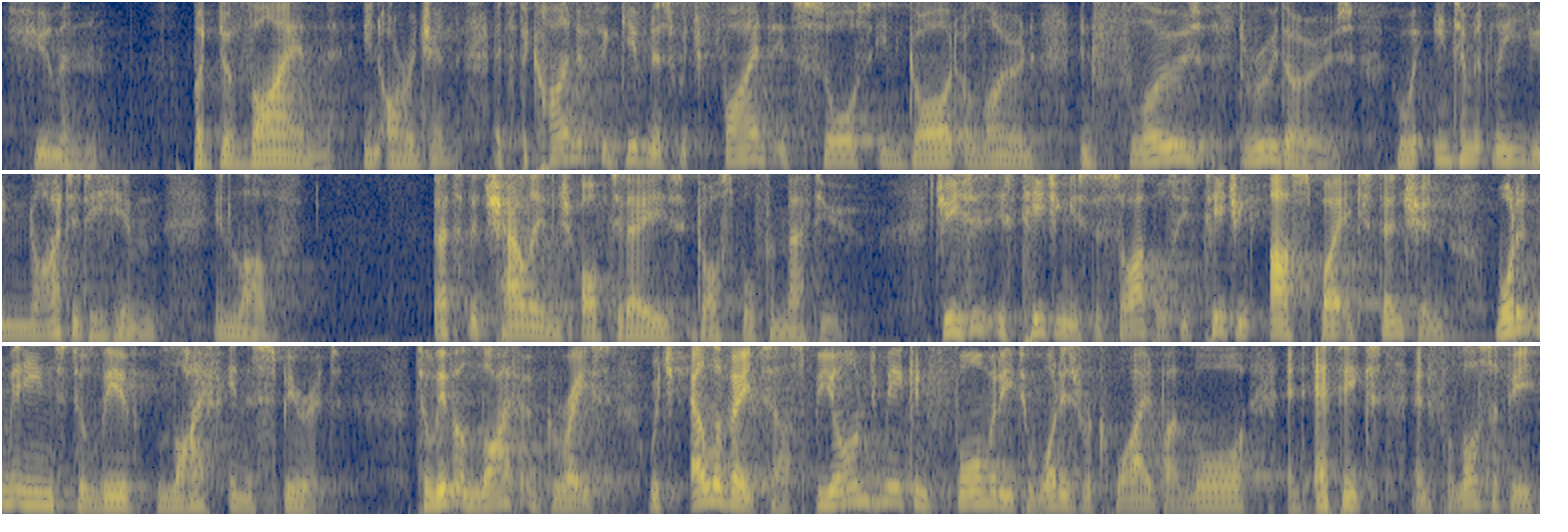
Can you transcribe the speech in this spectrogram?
human but divine in origin. It's the kind of forgiveness which finds its source in God alone and flows through those who are intimately united to Him in love. That's the challenge of today's gospel from Matthew. Jesus is teaching his disciples, he's teaching us by extension what it means to live life in the Spirit to live a life of grace which elevates us beyond mere conformity to what is required by law and ethics and philosophy,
